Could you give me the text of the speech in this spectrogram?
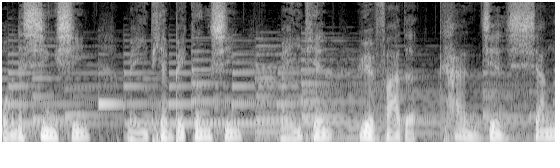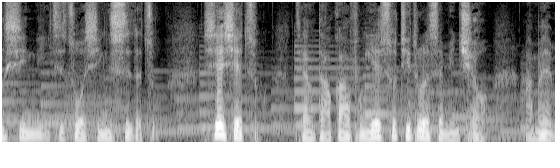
我们的信心每一天被更新，每一天越发的看见相信你是做新事的主。谢谢主，这样祷告奉耶稣基督的圣名求，阿门。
